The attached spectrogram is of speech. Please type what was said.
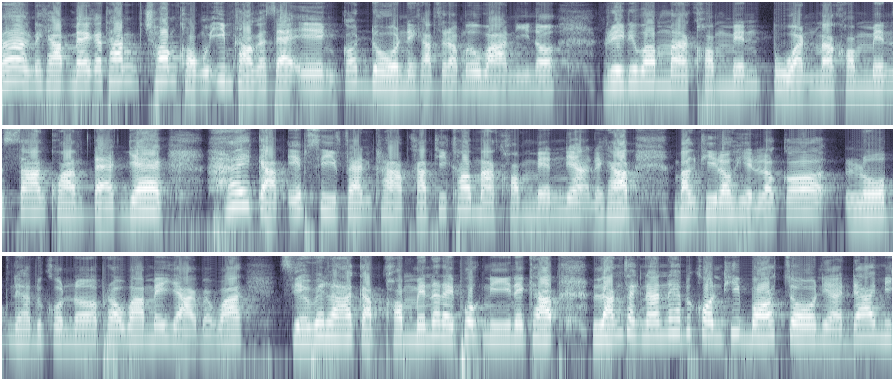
มากนะครับแม้กระทั่งช่องของอุ้มอิ่มข่าวกระแสเองก็โดนนะครับสำหรับเมื่อวานนี้เนาะเรียกได้ว่ามาคอมเมนต์ป่วนมาคอมเมนต์สร้างความแตกแยกให้กับ FC แฟนคลับครับที่เข้ามาคอมเมนต์เนี่ยนะครับบางทีเราเห็นแล้วก็ลบนะครับทุกคนเนาะเพราะว่าไม่อยากแบบว่าเสียเวลากับคอมเมนต์อะไรพวกนี้นะครับหลังจากนั้นนะครับทุกคนที่บอสโจเนี่ยได้มี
